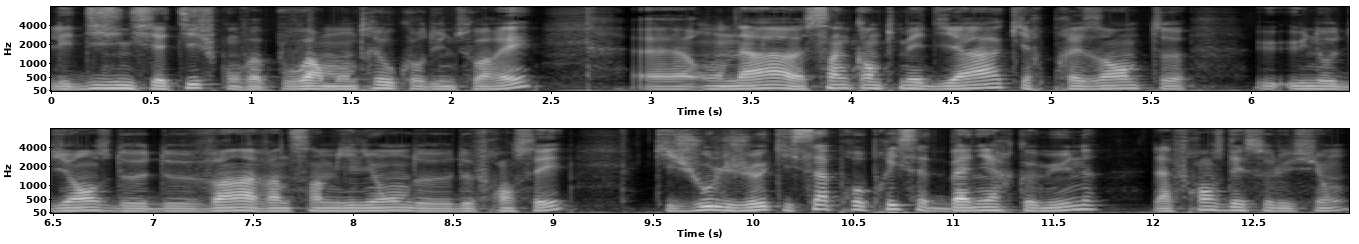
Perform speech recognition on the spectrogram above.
les 10 initiatives qu'on va pouvoir montrer au cours d'une soirée. Euh, on a 50 médias qui représentent une audience de, 20 à 25 millions de, Français qui jouent le jeu, qui s'approprient cette bannière commune, la France des solutions.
